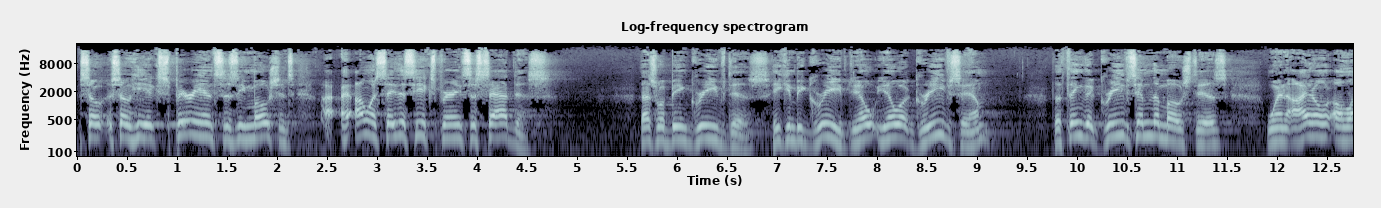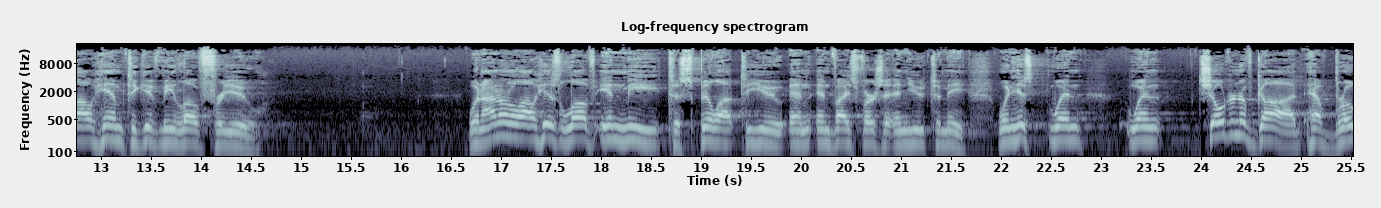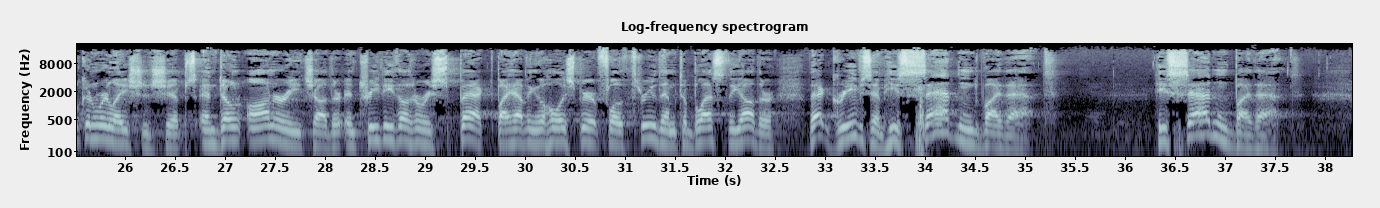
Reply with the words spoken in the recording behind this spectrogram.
So, so he experiences emotions. I, I want to say this he experiences sadness. That's what being grieved is. He can be grieved. You know, you know what grieves him? The thing that grieves him the most is when I don't allow him to give me love for you. When I don't allow his love in me to spill out to you and, and vice versa and you to me. When his when when children of God have broken relationships and don't honor each other and treat each other respect by having the Holy Spirit flow through them to bless the other, that grieves him. He's saddened by that. He's saddened by that.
